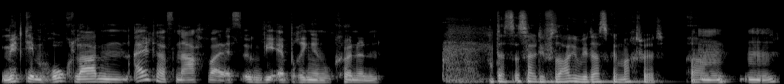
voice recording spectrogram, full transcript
mit dem Hochladen Altersnachweis irgendwie erbringen können. Das ist halt die Frage, wie das gemacht wird. Ähm, mhm.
